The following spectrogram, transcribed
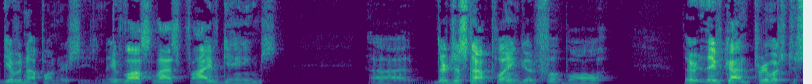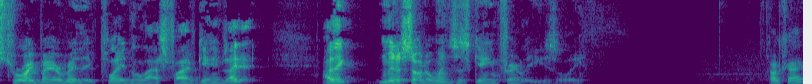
given up on their season. They've lost the last five games. Uh, they're just not playing good football. They're, they've gotten pretty much destroyed by everybody they've played in the last five games. I, I think Minnesota wins this game fairly easily. Okay.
